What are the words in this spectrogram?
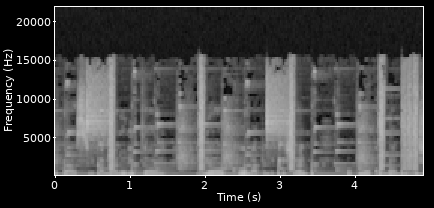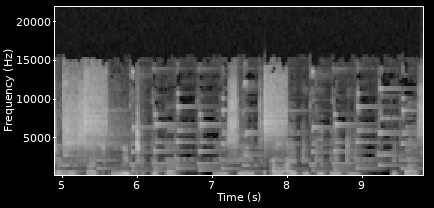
papers. You can download it on your chrome application open your chrome application then search ripped paper. You will see it r-i-p-p-e-d papers.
